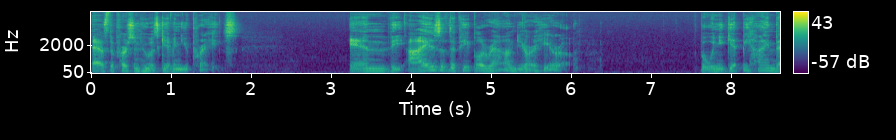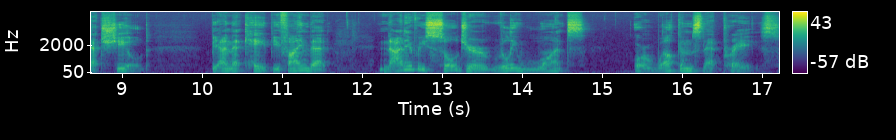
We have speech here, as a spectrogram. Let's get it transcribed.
as the person who is giving you praise. In the eyes of the people around, you're a hero. But when you get behind that shield, behind that cape, you find that not every soldier really wants or welcomes that praise.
